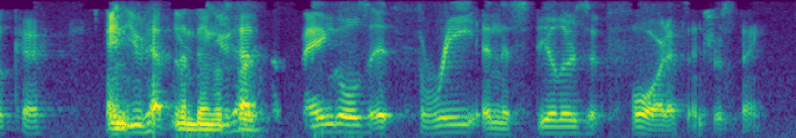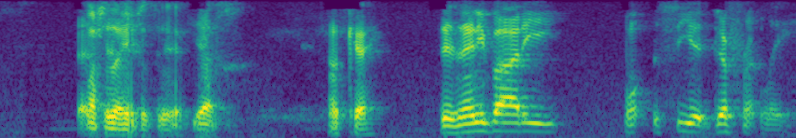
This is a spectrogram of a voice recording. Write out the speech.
Okay. And you'd have the, the Bengals you'd have the Bengals at three and the Steelers at four. That's interesting. That's Much as I hate to see it, yes. Okay. Does anybody want to see it differently?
